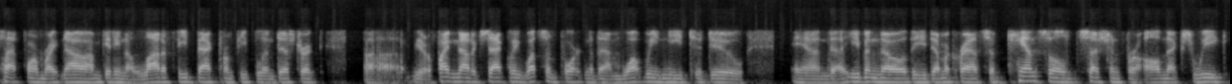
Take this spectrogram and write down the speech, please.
platform right now. I'm getting a lot of feedback from people in district, uh, you know, finding out exactly what's important to them, what we need to do. And uh, even though the Democrats have canceled session for all next week,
